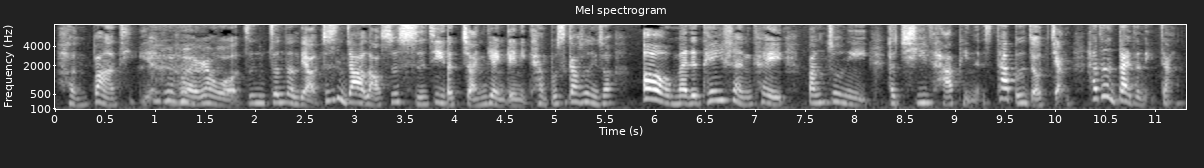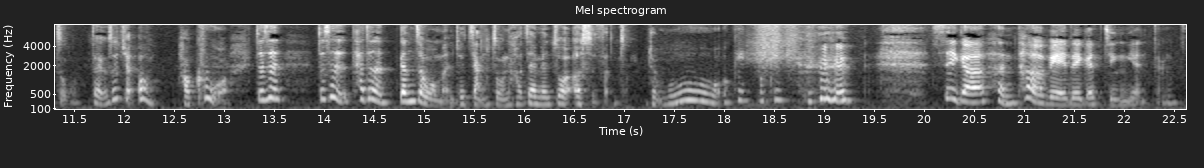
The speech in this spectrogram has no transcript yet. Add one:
很棒的体验，会让我真真的了，就是你知道老师实际的展演给你看，不是告诉你说哦，meditation 可以帮助你 achieve happiness，他不是只有讲，他真的带着你这样做。对，我就觉得哦，好酷哦，就是就是他真的跟着我们就这样做，然后在那边做二十分钟，就哦，OK OK。是一个很特别的一个经验，这样子。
